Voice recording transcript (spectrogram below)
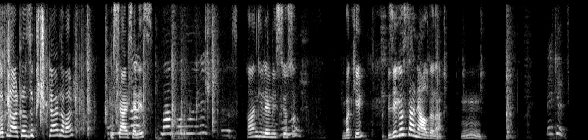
Bakın arkanızda küçükler de var. İsterseniz. Ben bunu istiyorum. Hangilerini istiyorsun? Bakayım. Bize göster ne aldığını. Hmm. Peki üç.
